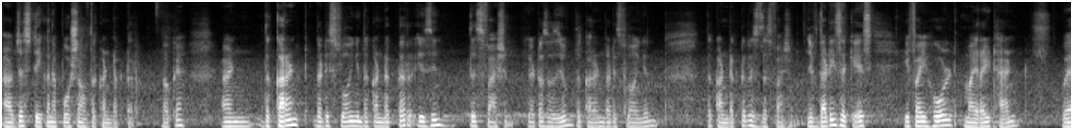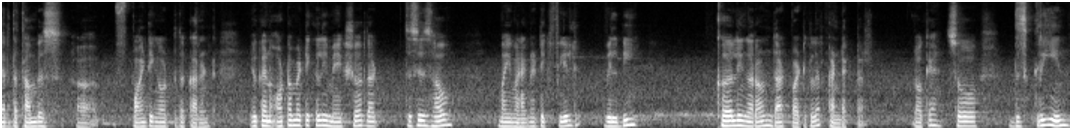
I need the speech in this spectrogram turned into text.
I've just taken a portion of the conductor okay? And the current that is flowing in the conductor is in this fashion. Let us assume the current that is flowing in the conductor is this fashion. If that is the case if I hold my right hand where the thumb is uh, pointing out to the current you can automatically make sure that this is how my magnetic field will be curling around that particular conductor. Okay? So this green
